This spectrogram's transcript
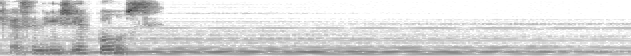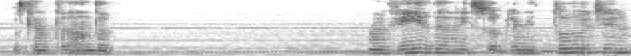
Que essa energia pulse sustentando uma vida em sua plenitude.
